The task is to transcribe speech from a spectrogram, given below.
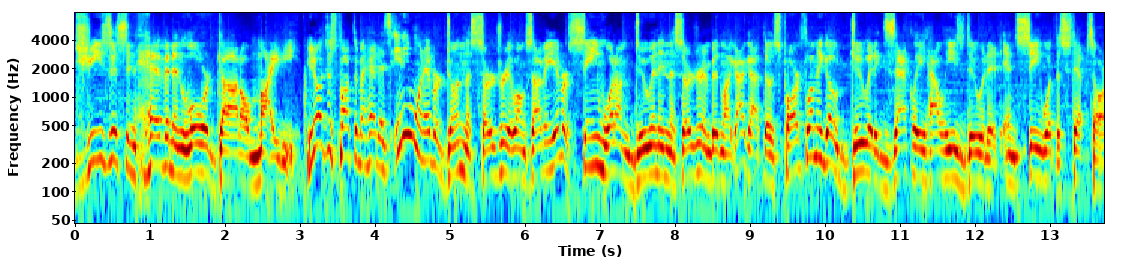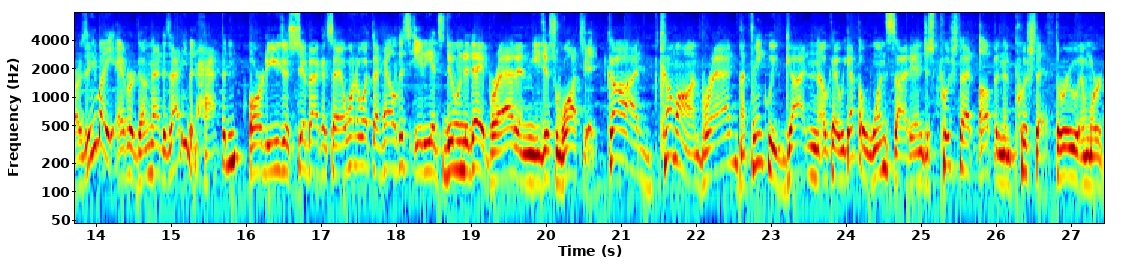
Jesus in heaven and Lord Lord God Almighty. You know what just popped in my head? Has anyone ever done the surgery alongside me? You ever seen what I'm doing in the surgery and been like, I got those parts. Let me go do it exactly how he's doing it and see what the steps are. Has anybody ever done that? Does that even happen? Or do you just sit back and say, I wonder what the hell this idiot's doing today, Brad, and you just watch it? God, come on, Brad. I think we've gotten, okay, we got the one side in. Just push that up and then push that through and we're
